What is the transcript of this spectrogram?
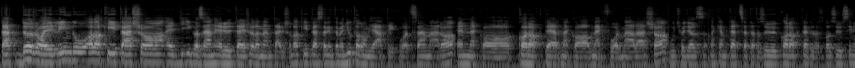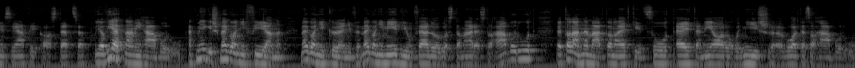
tehát Delroy Lindo alakítása egy igazán erőteljes, elementáris alakítás. Szerintem egy jutalomjáték volt számára ennek a karakternek a megformálása, úgyhogy az nekem tetszett, tehát az ő karakter, illetve az ő színészi játéka az tetszett. Ugye a vietnámi háború, hát mégis meg annyi film, meg annyi könyv, meg annyi médium feldolgozta már ezt a háborút, talán nem ártana egy-két szót ejteni arról, hogy mi is volt ez a háború.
